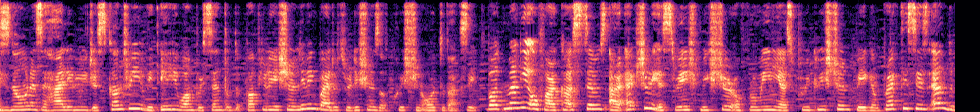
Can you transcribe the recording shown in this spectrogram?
is known as a highly religious country with 81% of the population living by the traditions of Christian Orthodoxy. But many of our customs are actually a strange mixture of Romania's pre-Christian pagan practices and the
